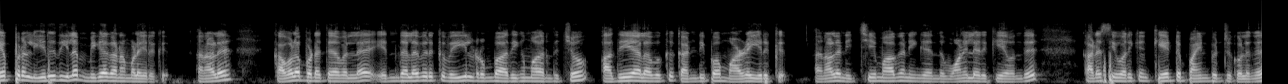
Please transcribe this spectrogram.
ஏப்ரல் இறுதியில் மிக கனமழை இருக்குது அதனால் கவலைப்பட தேவையில்ல. எந்த அளவிற்கு வெயில் ரொம்ப அதிகமாக இருந்துச்சோ, அதே அளவுக்கு கண்டிப்பாக மழை இருக்குது அதனால நிச்சயமாக நீங்க இந்த வானிலை அறிக்கையை வந்து கடைசி வரைக்கும் கேட்டு பயன்பெற்றுக் கொள்ளுங்க.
